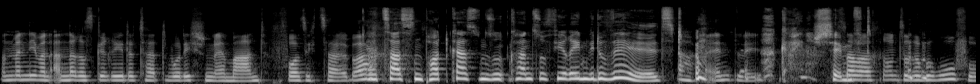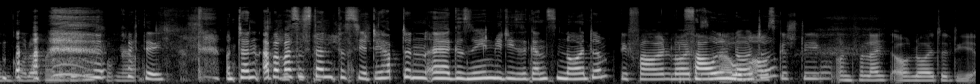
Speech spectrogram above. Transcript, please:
Und wenn jemand anderes geredet hat, wurde ich schon ermahnt, vorsichtshalber. Jetzt hast du einen Podcast und so, kannst so viel reden, wie du willst. Ach, endlich. Keiner Das ist schimpft. aber unsere Berufung oder meine Berufung, ja. Richtig. Und dann, aber was ist dann passiert? Ihr habt dann äh, gesehen, wie diese ganzen Leute Die faulen Leute Faulen sind Leute? ausgestiegen und vielleicht auch Leute, die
